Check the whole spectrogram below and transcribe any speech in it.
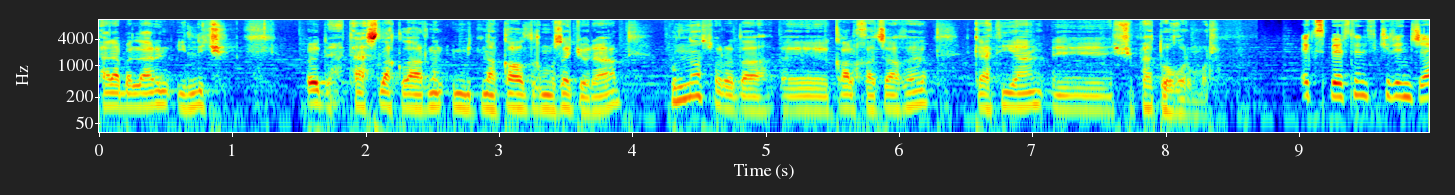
tələbələrin illik təhsil haqqlarının ümidinə qaldığımıza görə bundan sonra da e, qalxacağı qətiyyən e, şübhə doğurmur. Ekspertin fikrincə,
